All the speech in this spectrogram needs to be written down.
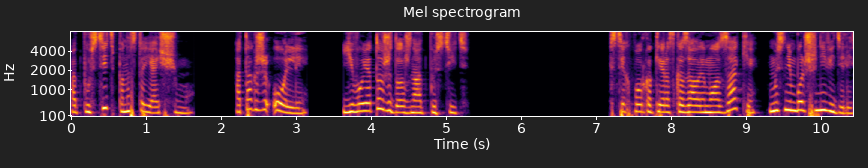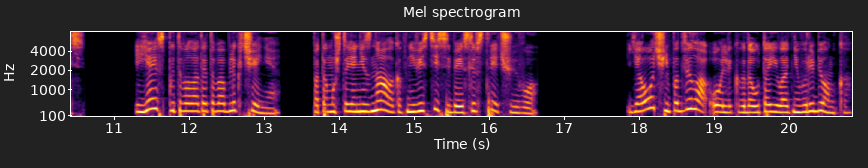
Отпустить по-настоящему. А также Олли. Его я тоже должна отпустить. С тех пор, как я рассказала ему о Заке, мы с ним больше не виделись. И я испытывала от этого облегчение, потому что я не знала, как мне вести себя, если встречу его. Я очень подвела Олли, когда утаила от него ребенка.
